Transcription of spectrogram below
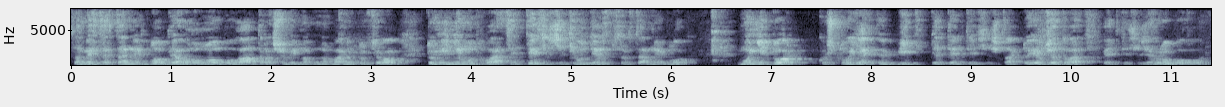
Самий системний блок для головного бухгалтера, щоб він нормально працював, то мінімум 20 тисяч, як і один системний блок. Монітор коштує від 5 тисяч, так? То є вже 25 тисяч, я грубо говорю.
